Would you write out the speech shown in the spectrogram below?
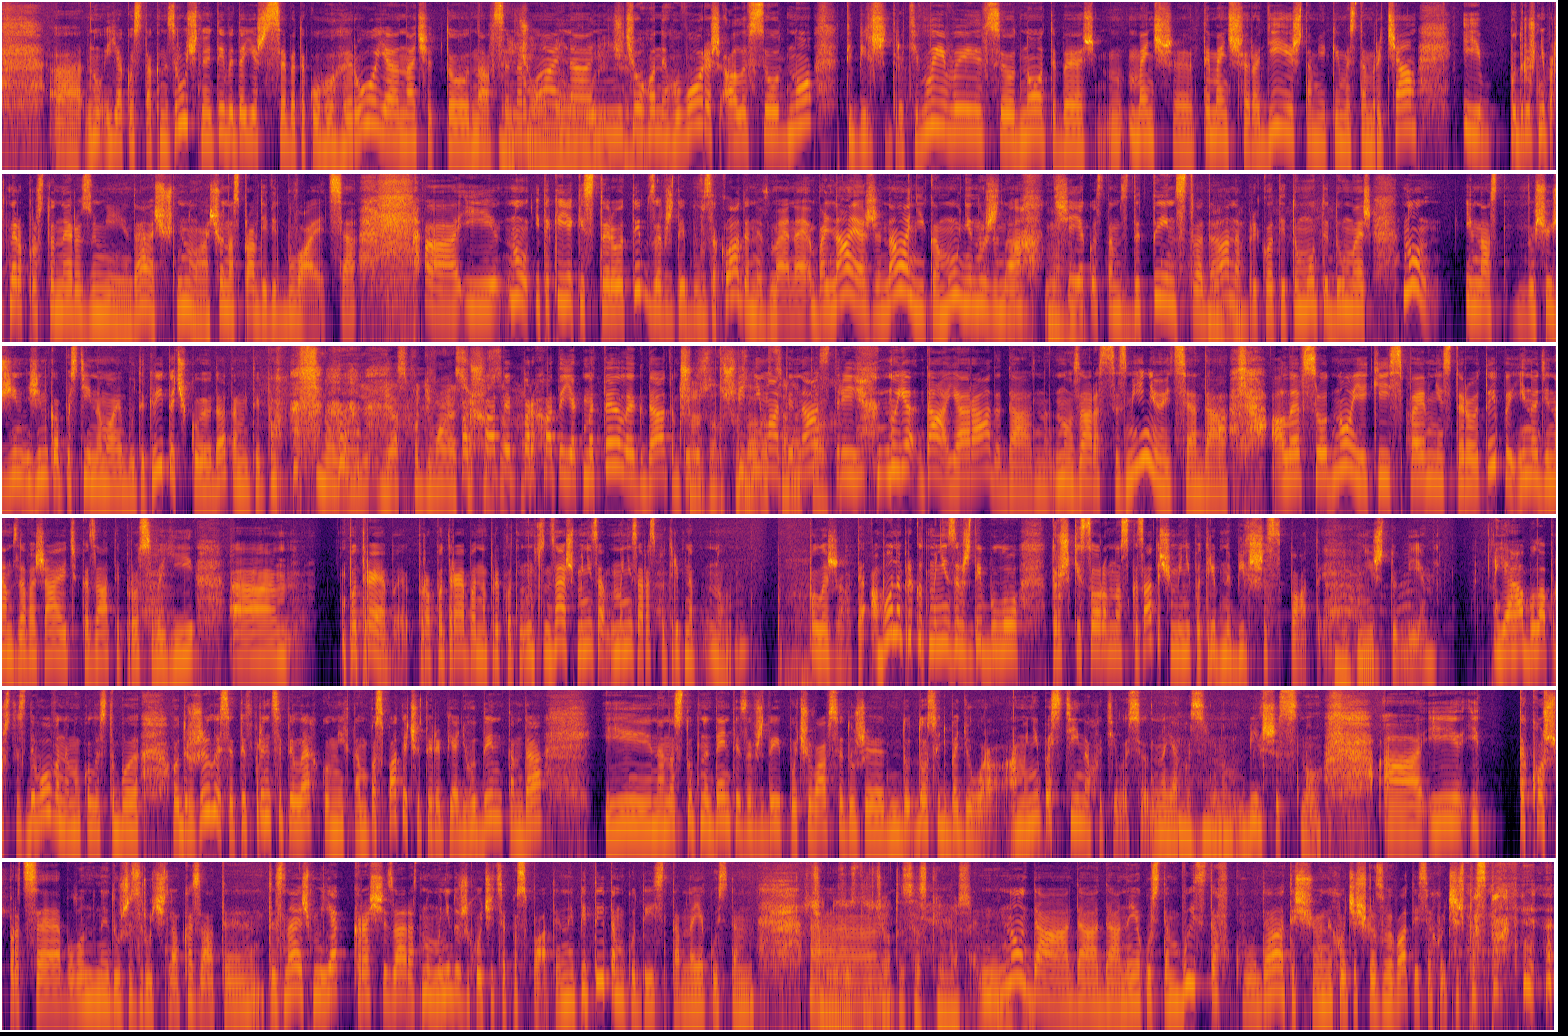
Ну якось так незручно. І ти видаєш з себе такого героя, начебто на все нічого нормально, не говорить, нічого не говориш, але все одно ти більше дратівливий, все одно тебе менше, ти менше радієш там якимось там речам. І подружній партнер просто не розуміє, да, що ну, а що насправді відбувається. А, І ну, і такий якийсь стереотип завжди був закладений в мене. Бальна жена нікому не нужна. Ще якось там з дитинства, да, наприклад, і тому ти думаєш, ну. І в нас що жін, жінка постійно має бути квіточкою, да, там, типу, ну, я сподіваюся, пархати, що... пархати як метелик, да, там, що, типу, що піднімати настрій. Ну, я да, я рада, да, ну, зараз це змінюється, да, але все одно якісь певні стереотипи іноді нам заважають казати про свої. Е, Потреби про потреби, наприклад, ну знаєш, мені мені зараз потрібно ну, полежати. Або, наприклад, мені завжди було трошки соромно сказати, що мені потрібно більше спати, ніж тобі. Я була просто здивована, ми коли з тобою одружилися. Ти, в принципі, легко міг там поспати 4-5 годин, там, да, і на наступний день ти завжди почувався дуже досить бадьоро. А мені постійно хотілося ну, якось ну, більше сну. А, І і також про це було не дуже зручно казати. Ти знаєш, як краще зараз, ну мені дуже хочеться поспати, не піти там кудись, там на якусь там чи не зустрічатися з кимось. Ну да, да, да, на якусь там виставку, да, ти що не хочеш розвиватися, хочеш поспати.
